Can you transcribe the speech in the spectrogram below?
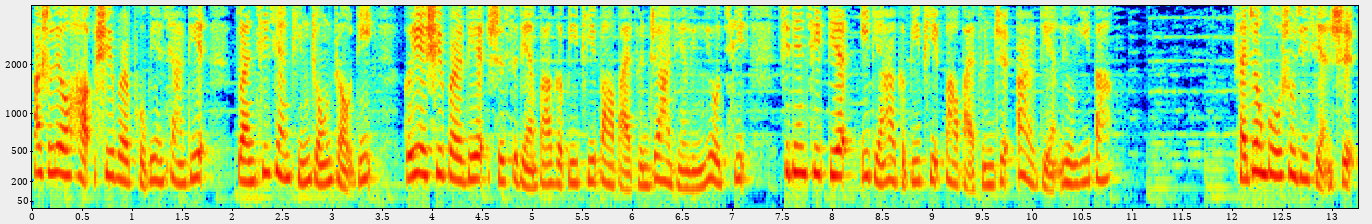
二十六号 shibor 普遍下跌，短期线品种走低，隔夜 shibor 跌十四点八个 BP 报百分之二点零六七，七天期跌一点二个 BP 报百分之二点六一八。财政部数据显示，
